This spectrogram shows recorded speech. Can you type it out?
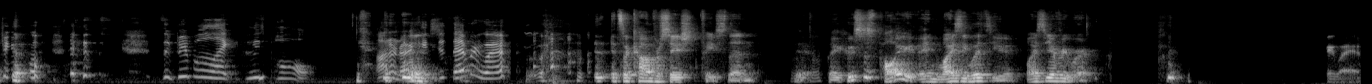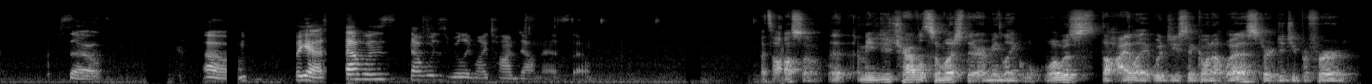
people, so people are like, who's Paul? I don't know. He's just everywhere. It's a conversation piece then. Yeah. Like, who's this Paul? And why is he with you? Why is he everywhere? Everywhere. So, um, but yeah, that was that was really my time down there. So. That's awesome. Uh, I mean, you traveled so much there. I mean, like, what was the highlight? Would you say going out west, or did you prefer? It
